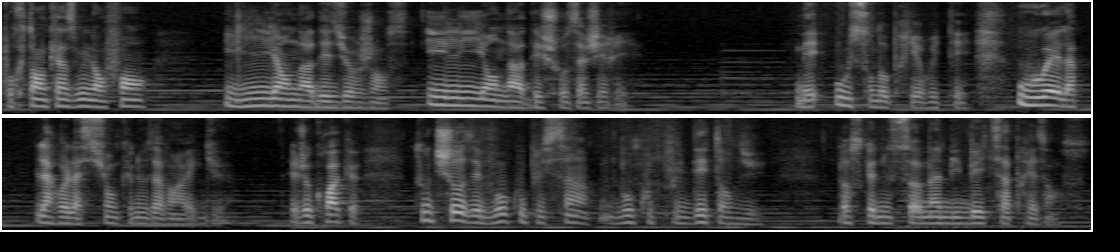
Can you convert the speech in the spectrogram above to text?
Pourtant, 15 000 enfants, il y en a des urgences, il y en a des choses à gérer. Mais où sont nos priorités? Où est la, la relation que nous avons avec Dieu? Et je crois que toute chose est beaucoup plus simple, beaucoup plus détendue lorsque nous sommes imbibés de sa présence.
